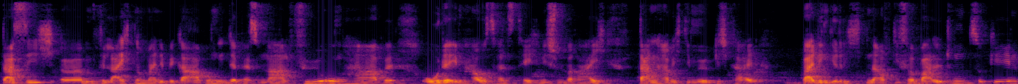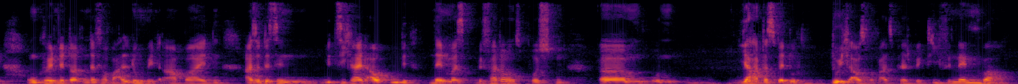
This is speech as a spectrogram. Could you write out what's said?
dass ich ähm, vielleicht noch meine Begabung in der Personalführung habe oder im haushaltstechnischen Bereich, dann habe ich die Möglichkeit, bei den Gerichten auf die Verwaltung zu gehen und könnte dort in der Verwaltung mitarbeiten. Also das sind mit Sicherheit auch gute, nennen wir es Beförderungsposten. Ähm, und ja, das wäre durchaus noch als Perspektive nennbar.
